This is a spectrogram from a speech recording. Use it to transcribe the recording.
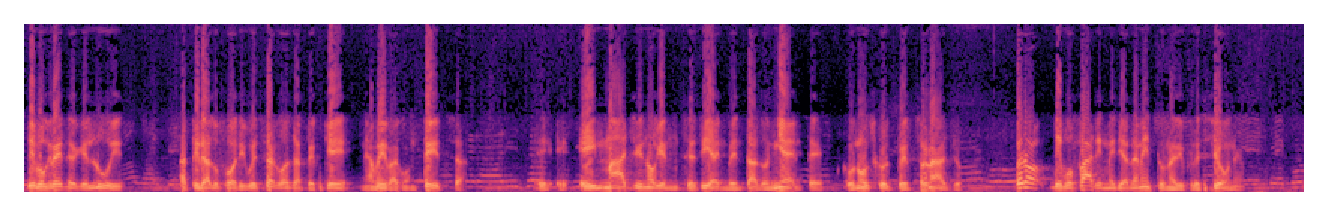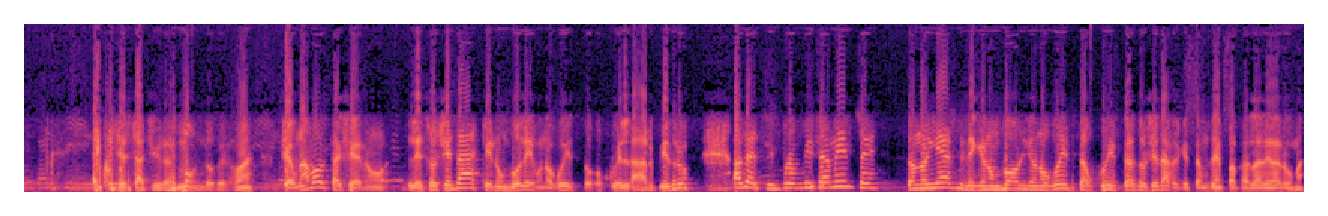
devo credere che lui ha tirato fuori questa cosa perché ne aveva contezza e, e- e immagino che non si sia inventato niente, conosco il personaggio, però devo fare immediatamente una riflessione. E questo sta a girare il mondo però, eh? Cioè una volta c'erano le società che non volevano questo o quell'arbitro, adesso improvvisamente sono gli arbitri che non vogliono questa o questa società, perché stiamo sempre a parlare della Roma.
